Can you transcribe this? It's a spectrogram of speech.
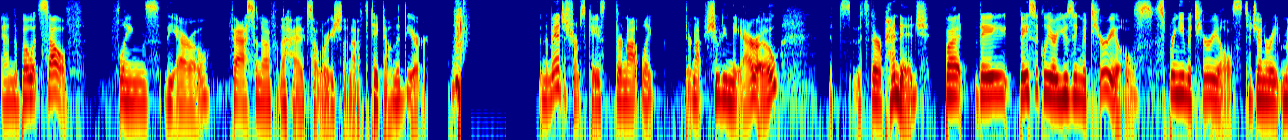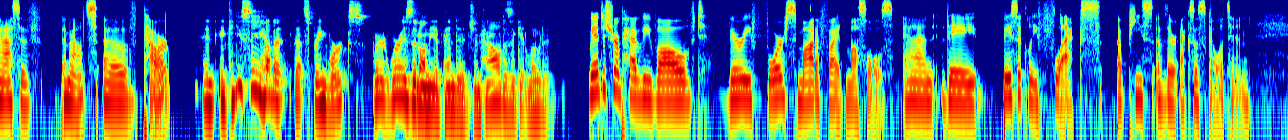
And the bow itself flings the arrow fast enough with a high acceleration enough to take down the deer. In the mantis shrimp's case, they're not like they're not shooting the arrow. It's it's their appendage, but they basically are using materials, springy materials to generate massive amounts of power. And, and can you say how that, that spring works? Where, where is it on the appendage and how does it get loaded? Mantis shrimp have evolved very force modified muscles, and they basically flex a piece of their exoskeleton.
